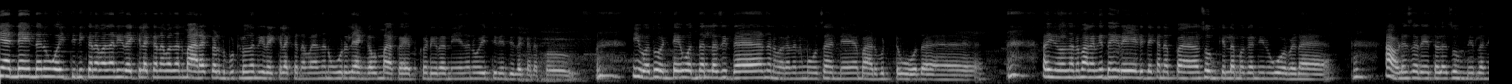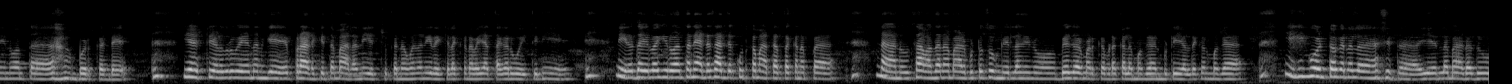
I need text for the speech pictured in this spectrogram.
ನೆನ್ನೆಯಿಂದನೂ ಹೋಯ್ತೀನಿ ಕಣವ ನಾನು ಇರಕ್ಕಿಲ್ಲ ಕಣವ ನಾನು ಮಾರ ಕಳೆದ್ಬಿಟ್ಲು, ನಾನು ಇರಕ್ಕಿಲ್ಲ ಕಣವ ನಾನು ಊರಲ್ಲಿ ಹೆಂಗ ಮಾಕ ಎತ್ಕೊಂಡಿರೋ ನಾನು ಹೋಯ್ತೀನಿ ಅಂತಿದ್ದ ಕಣಪ್ಪ. ಇವತ್ತು ಒಂಟೆ ಒಂದಲ್ಲದಿದ್ದೆ ನನ್ನ ಮಗ ನನ್ನ ಮೋಸ ಅನ್ಯಾಯ ಮಾಡಿಬಿಟ್ಟು ಹೋದ. ಅಯ್ಯೋ, ನನ್ನ ಮಗನಿಗೆ ಧೈರ್ಯ ಹೇಳಿದೆ ಕಣಪ್ಪ. ಸುಮ್ಕಿಲ್ಲ ಮಗ, ನೀನು ಹೋಗಬೇಡ. ಅವಳೆ ಸರಿ ಆಯ್ತಾಳೆ ಸುಮ್ಮನಿಲ್ಲ ನೀನು ಅಂತ ಬಡ್ಕಂಡೆ. ಎಷ್ಟು ಹೇಳಿದ್ರು ನನಗೆ ಪ್ರಾಣಕ್ಕಿಂತ ಮಾಲನೇ ಹೆಚ್ಚು ಕಣವ ನಾನು ಇರಕ್ಕಿಲ್ಲ ಕಣವ ಎತ್ತಾಗಾರ ಹೋಯ್ತೀನಿ. ನೀನು ಧೈರ್ಯವಾಗಿರು ಅಂತ ನೆನ್ನೆ ಸಂಜೆ ಕೂತ್ಕ ಮಾತಾಡ್ತಕ್ಕನಪ್ಪ ನಾನು ಸಮಾಧಾನ ಮಾಡಿಬಿಟ್ಟು ಸುಮ್ಮನಿಲ್ಲ ನೀನು. ಬೇಜಾರು ಮಾಡ್ಕೊಬಿಡಕ್ಕಲ್ಲ ಮಗ ಅಂದ್ಬಿಟ್ಟು ಹೇಳ್ದೆ ಕಣ್ ಮಗ. ಈಗ ಹಿಂಗೆ ಹೊಂಟೋಗನಲ್ಲ ಸಿದ್ದ. ಎಲ್ಲ ಮಾಡೋದು?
